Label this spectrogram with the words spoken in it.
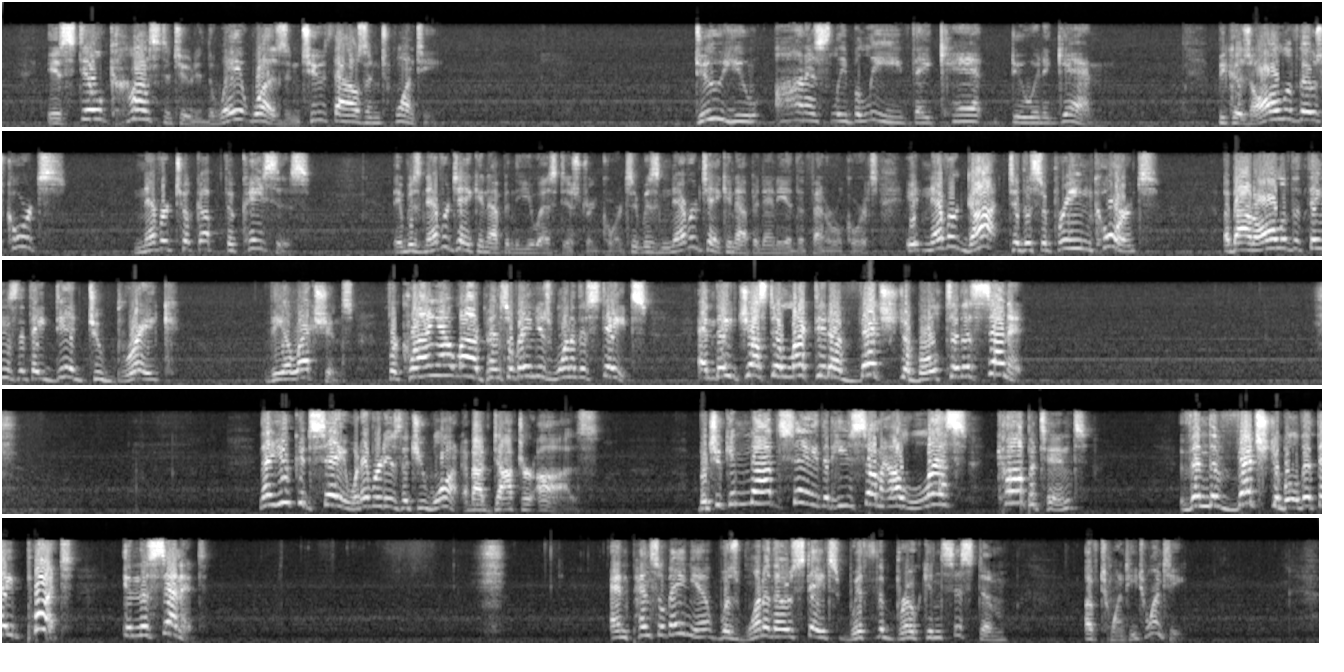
is still constituted the way it was in 2020, do you honestly believe they can't do it again? Because all of those courts never took up the cases. It was never taken up in the U.S. district courts. It was never taken up in any of the federal courts. It never got to the Supreme Court about all of the things that they did to break the elections. For crying out loud, Pennsylvania is one of the states, and they just elected a vegetable to the Senate. Now, you could say whatever it is that you want about Dr. Oz, but you cannot say that he's somehow less competent than the vegetable that they put in the Senate. And Pennsylvania was one of those states with the broken system of 2020.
